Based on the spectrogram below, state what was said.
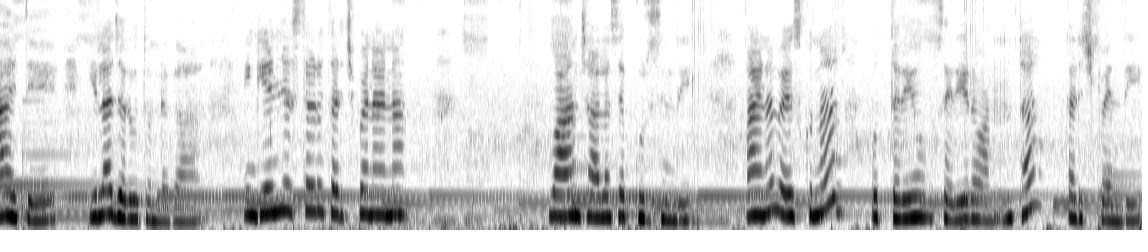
అయితే ఇలా జరుగుతుండగా ఇంకేం చేస్తాడు తడిచిపోయిన ఆయన? వాన చాలాసేపు కురిసింది. ఆయన వేసుకున్న ఉత్తరి శరీరం అంతా తడిచిపోయింది.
